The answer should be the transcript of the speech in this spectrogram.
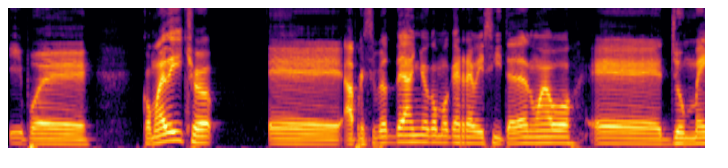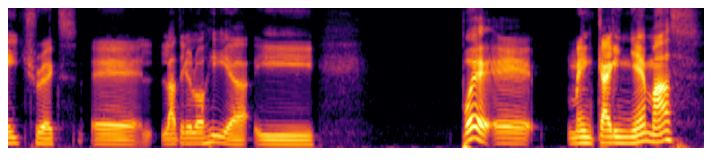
Y pues, como he dicho, eh, a principios de año como que revisité de nuevo eh, The Matrix, eh, la trilogía, y pues me encariñé más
